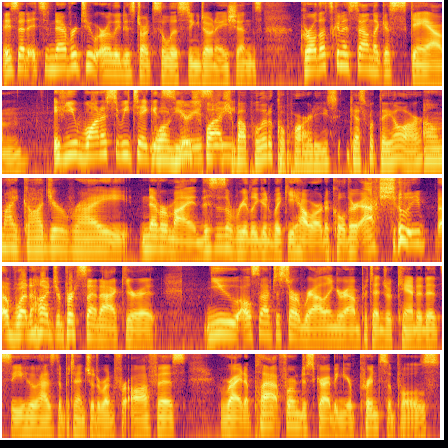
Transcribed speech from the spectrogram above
They said it's never too early to start soliciting donations. Girl, that's going to sound like a scam. If you want us to be taken well, seriously, newsflash about political parties. Guess what they are? Oh my god, you're right. Never mind. This is a really good WikiHow article. They're actually 100% accurate. You also have to start rallying around potential candidates, see who has the potential to run for office, write a platform describing your principles,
